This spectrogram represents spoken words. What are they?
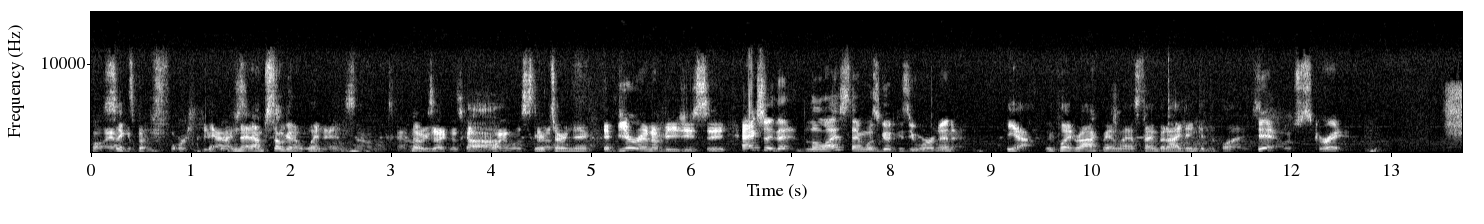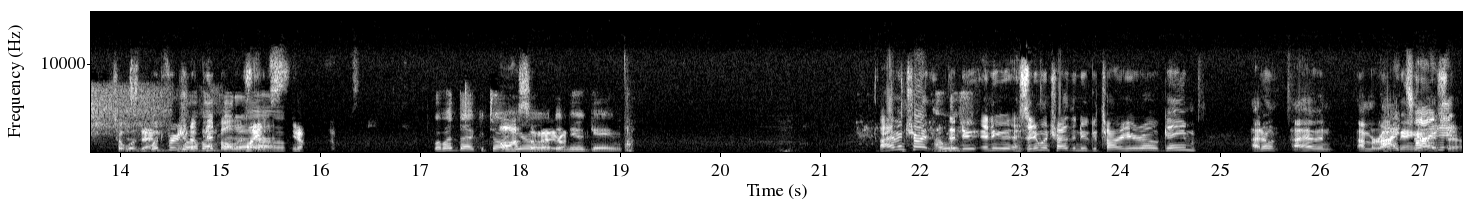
Well, yeah, Sick it's been four years. Yeah, and then I'm still gonna win it. So it's kind of No, exactly. It's kind of Ah, pointless. Your to- turn, Nick. If you're in a VGC, actually, that the last time was good because you weren't in it. Yeah, we played Rock Band last time, but I didn't get to play. Yeah, which is great. So what, Is that- what version What of about pinball that, is Like, that? Uh, you know, What about that Guitar Awesome, Hero, the Ira. new game? I haven't tried I the wish- new. Any, has anyone tried the new Guitar Hero game? I don't. I haven't. I'm a rock I band tried guy, it. so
